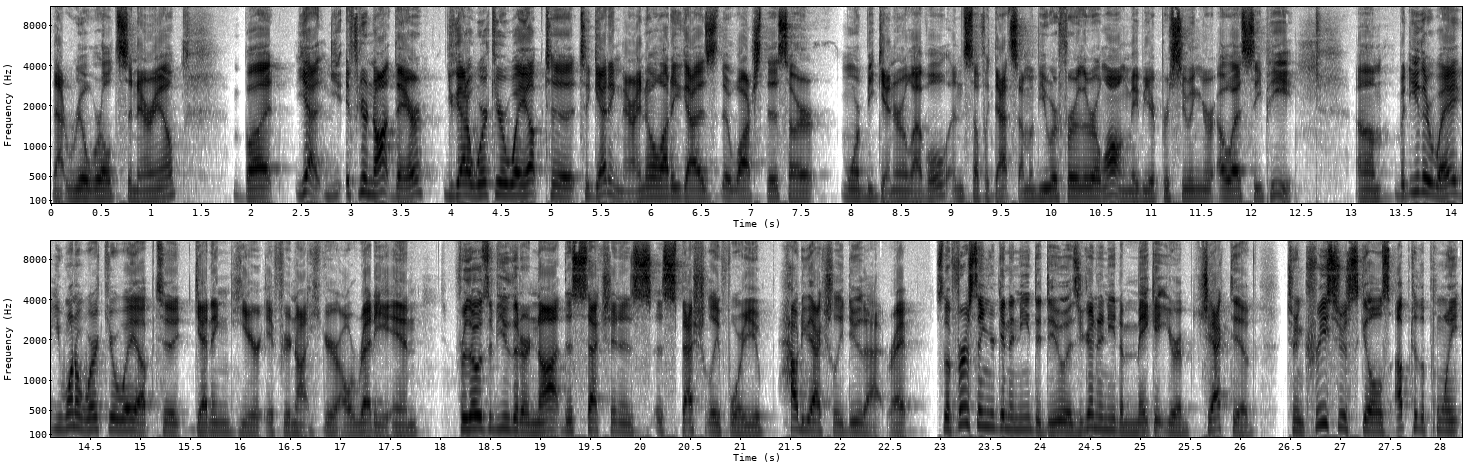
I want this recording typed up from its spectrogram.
that real world scenario. But yeah, if you're not there, you got to work your way up to, to getting there. I know a lot of you guys that watch this are more beginner level and stuff like that. Some of you are further along. Maybe you're pursuing your OSCP. Um, but either way, you want to work your way up to getting here if you're not here already. And for those of you that are not, this section is especially for you. How do you actually do that, right? So the first thing you're going to need to do is you're going to need to make it your objective to increase your skills up to the point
